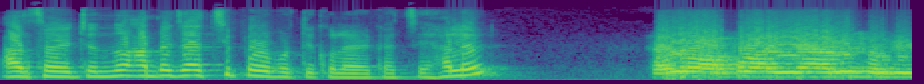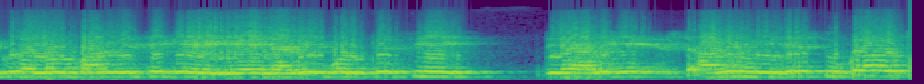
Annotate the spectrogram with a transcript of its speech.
আনসারের জন্য। আমরা যাচ্ছি পরবর্তী কলারের কাছে। হ্যালো হ্যালো আপা আমি শফিকুল আলম বাংলি থেকে। বলতেছি যে আমি আমি নিজে সুখাহত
